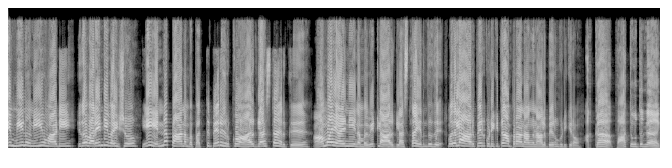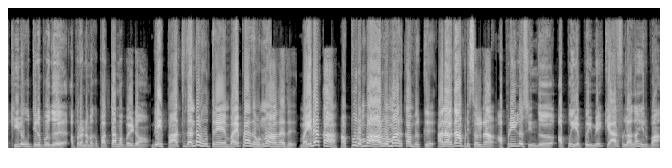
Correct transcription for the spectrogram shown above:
ஏய் மீனு நீயும் வாடி. இதோ வரேண்டி வைஷு. ஏய் என்னப்பா? நம்ம பத்து பேர் இருக்கோம். ஆறு கிளாஸ் தான் இருக்கு. ஆமா யாழினி. நம்ம வீட்ல ஆறு கிளாஸ் தான் இருந்தது. முதல்ல ஆறு பேர் குடிக்கிட்டோம். அப்புறம் நாங்க நாலு பேரும் குடிக்கிறோம். அக்கா பார்த்து ஊத்துங்க. கீழே ஊத்திர போகுது அப்புறம் நமக்கு பத்தாம போயிடும். டேய் பார்த்து தாண்டா ஊத்துறேன். பயப்படாத ஒண்ணும் ஆகாது. மைனாக்கா அப்பு ரொம்ப ஆர்வமா இருக்காம இருக்கு. அதனாலதான் அப்படி சொல்றான். அப்படி இல்ல சிந்து. அப்பு எப்பயுமே கேர்ஃபுல்லா தான் இருப்பான்.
